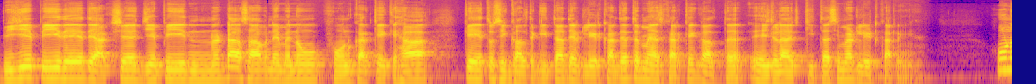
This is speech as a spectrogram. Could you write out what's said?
ਬੀਜੇਪੀ ਦੇ ਅਧਿਕਸ਼ ਜੇਪੀ ਨੱਡਾ ਸਾਹਿਬ ਨੇ ਮੈਨੂੰ ਫੋਨ ਕਰਕੇ ਕਿਹਾ ਕਿ ਤੁਸੀਂ ਗਲਤ ਕੀਤਾ ਤੇ ਡਿਲੀਟ ਕਰ ਦਿਓ ਤੇ ਮੈਂ ਇਸ ਕਰਕੇ ਗਲਤ ਇਹ ਜਿਹੜਾ ਕੀਤਾ ਸੀ ਮੈਂ ਡਿਲੀਟ ਕਰ ਰਹੀ ਹਾਂ। ਹੁਣ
